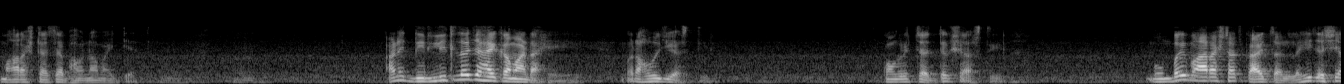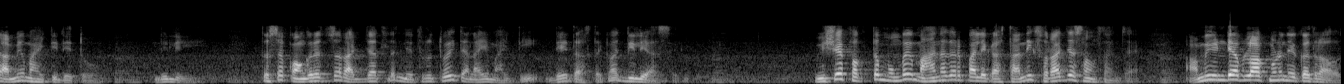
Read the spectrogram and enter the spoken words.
महाराष्ट्राच्या भावना माहिती आहेत. आणि दिल्लीतलं जे हायकमांड आहे मग राहुलजी असतील काँग्रेसचे अध्यक्ष असतील मुंबई महाराष्ट्रात काय चाललं ही जशी आम्ही माहिती देतो दिली तसं काँग्रेसचं राज्यातलं नेतृत्वही त्यांनाही माहिती देत असतं किंवा दिली असेल. विषय फक्त मुंबई महानगरपालिका स्थानिक स्वराज्य संस्थांचा आहे. आम्ही इंडिया ब्लॉक म्हणून एकत्र आहोत.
